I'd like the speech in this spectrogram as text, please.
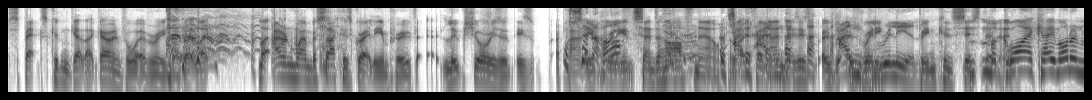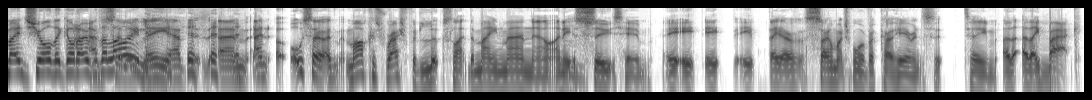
Specs couldn't get that going for whatever reason. But like, like Aaron Wan-Bissaka's greatly improved. Luke Shaw is, is apparently a centre-half. brilliant centre half now. Like And- Fernandes has, has, has really brilliant. been consistent. and- Maguire came on and made sure they got over the line. Absolutely, yeah. um, and also, uh, Marcus Rashford looks like the main man now, and it suits him. It, it, it, it, they are so much more of a coherent team. Are, are they back?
